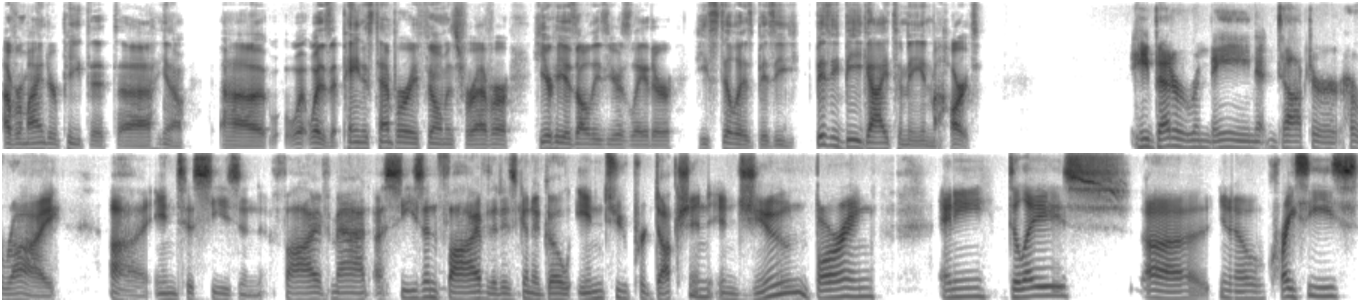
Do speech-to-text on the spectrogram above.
a reminder, Pete, that uh, you know. Uh, what, what is it? Pain is temporary, film is forever. Here he is, all these years later, he still is busy busy bee guy to me in my heart. He better remain Dr. Hirai uh, into season five, Matt. A season five that is going to go into production in June, barring any delays, uh, you know, crises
